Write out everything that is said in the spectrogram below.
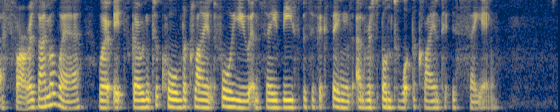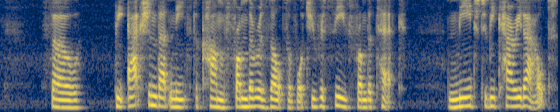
as far as i'm aware where it's going to call the client for you and say these specific things and respond to what the client is saying. So, the action that needs to come from the results of what you've received from the tech need to be carried out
